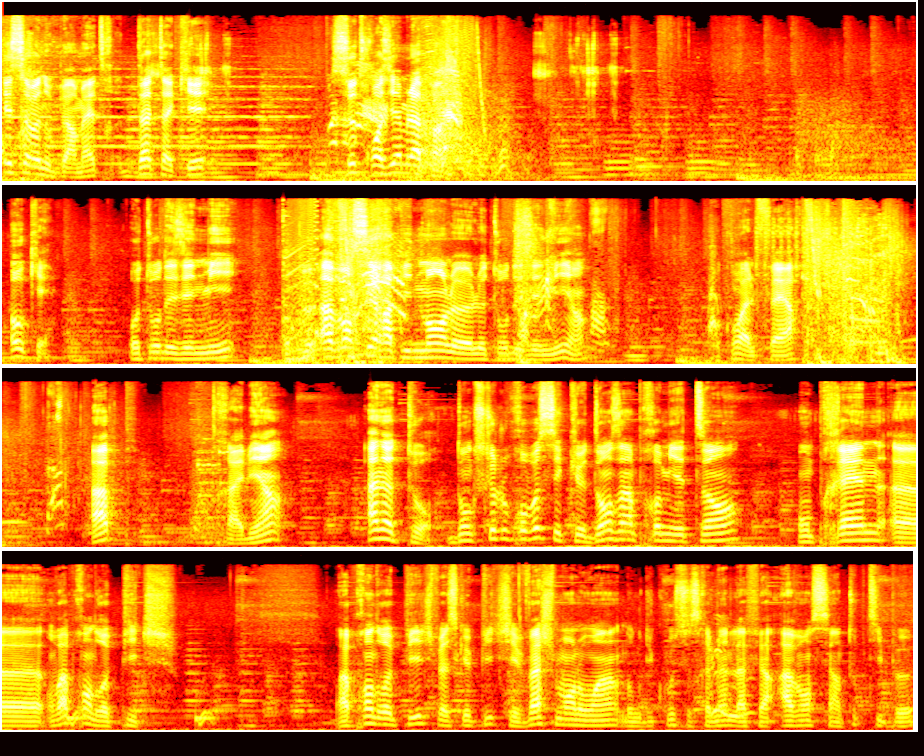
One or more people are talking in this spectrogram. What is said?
Et ça va nous permettre d'attaquer ce troisième lapin. Ok. Autour des ennemis. On peut avancer rapidement le, tour des ennemis. Hein. Donc on va le faire. Hop. Très bien. À notre tour. Donc ce que je vous propose, c'est que dans un premier temps, on prenne... Euh, on va prendre Peach. On va prendre Peach parce que Peach est vachement loin. Donc du coup, ce serait bien de la faire avancer un tout petit peu.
